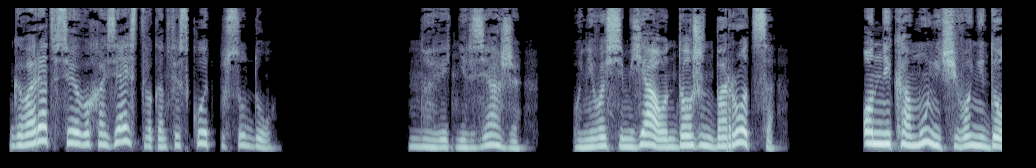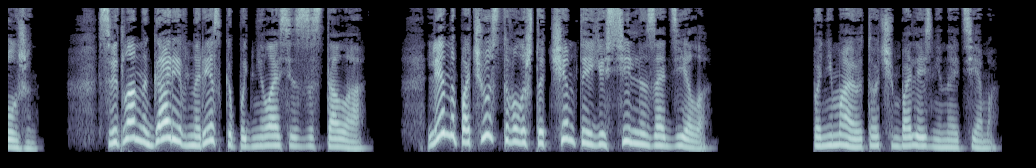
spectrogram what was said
Говорят, все его хозяйство конфискуют по суду. Но ведь нельзя же. У него семья, он должен бороться. Он никому ничего не должен. Светлана Гарьевна резко поднялась из-за стола. Лена почувствовала, что чем-то ее сильно задело. Понимаю, это очень болезненная тема.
